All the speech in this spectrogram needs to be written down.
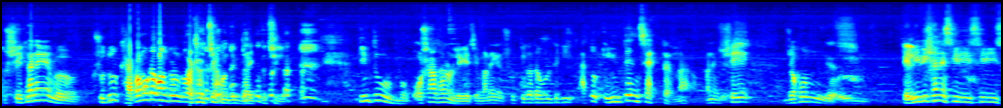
তো সেখানে শুধু খ্যাপামোটা কন্ট্রোল করাটা হচ্ছে আমাদের দায়িত্ব ছিল। কিন্তু অসাধারণ লেগেছে। মানে সত্যি কথা বলতে কি এত ইন্টেন্স অ্যাক্টর না? মানে সে যখন টেলিভিশনে সিরিজ সিরিজ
